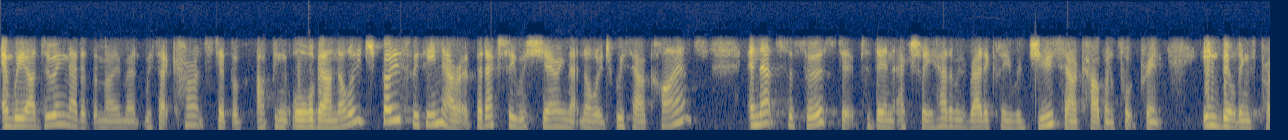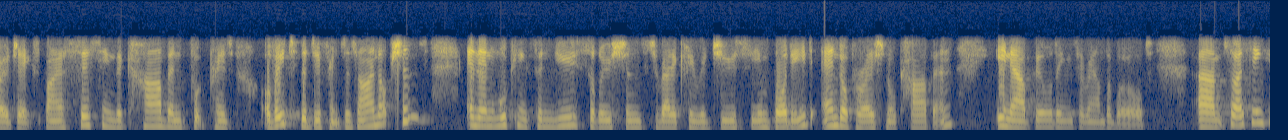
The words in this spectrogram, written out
And we are doing that at the moment with that current step of upping all of our knowledge, both within Arup, but actually we're sharing that knowledge with our clients. And that's the first step to then actually how do we radically reduce our carbon footprint in buildings projects by assessing the carbon footprint of each of the different design options and then looking for new solutions to radically reduce the embodied and operational carbon in our buildings around the world. Um, so I think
